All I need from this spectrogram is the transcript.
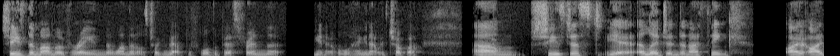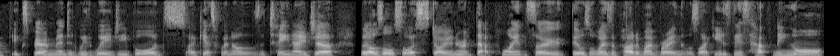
she's the mum of Reen, the one that I was talking about before, the best friend that you know, we're hanging out with Chopper. Um, She's just yeah, a legend, and I think I, I experimented with Ouija boards, I guess, when I was a teenager, but I was also a stoner at that point, so there was always a part of my brain that was like, "Is this happening, or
